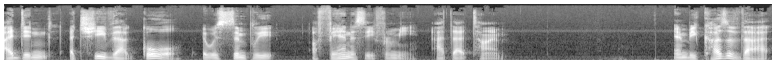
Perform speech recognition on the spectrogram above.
I didn't achieve that goal. It was simply a fantasy for me at that time. And because of that,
